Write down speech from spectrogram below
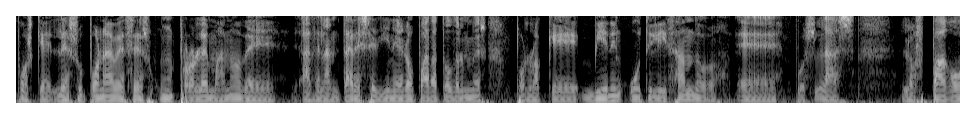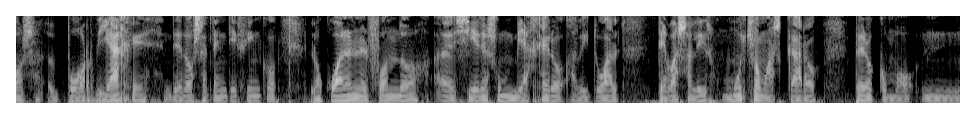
pues que le supone a veces un problema ¿no? de adelantar ese dinero para todo el mes por lo que vienen utilizando eh, pues las los pagos por viaje de 2,75, lo cual en el fondo, eh, si eres un viajero habitual, te va a salir mucho más caro, pero como mm,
